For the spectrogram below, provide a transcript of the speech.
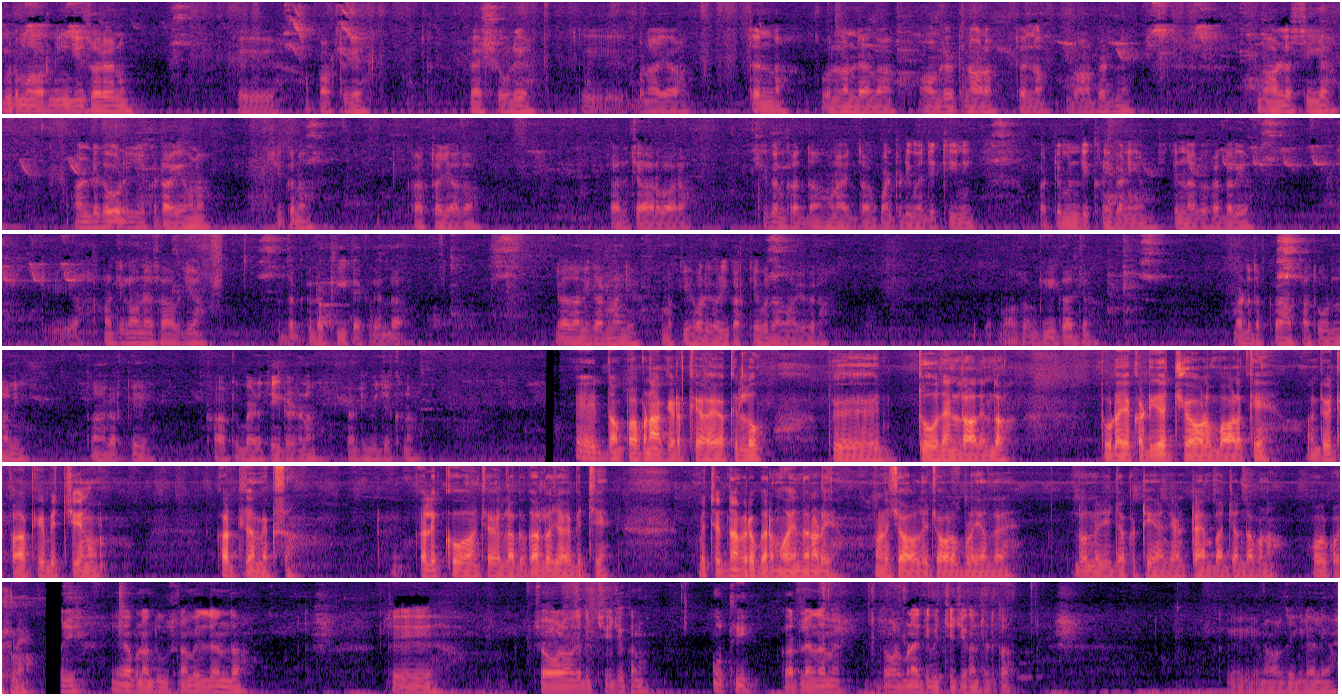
Good morning ਜੀ ਸਾਰਿਆਂ ਨੂੰ। ਤੇ ਆਪਾਂ ਉੱਠ ਗਏ ਫਰੈਸ਼ ਹੋ ਲਿਆ ਤੇ ਬਣਾਇਆ ਤਿੰਨ ਫੁੱਲ ਅੰਡਿਆਂ ਦਾ ਆਮਲੇਟ ਨਾਲ ਤਿੰਨ ਬਰਾਊਨ ਬ੍ਰੈਡ ਨੇ। ਨਾਲ ਲੱਸੀ ਆ, ਅੰਡੇ ਥੋੜ੍ਹੇ ਜਿਹੇ ਘਟਾਏ ਹੁਣ ਚਿਕਨ ਖਾਤਾ ਜ਼ਿਆਦਾ। ਕੱਲ੍ਹ ਚਾਰ ਵਾਰ ਚਿਕਨ ਖਾਦਾ ਹੁਣ ਇਦਾਂ ਕੁਆਂਟੀਟੀ ਮੈਂ ਦੇਖੀ ਨਹੀਂ ਬਟ ਮੈਨੂੰ ਦੇਖਣੀ ਪੈਣੀ ਆ ਕਿੰਨਾ ਕੁ ਖਾਦਾ ਗਿਆ। ਤੇ ਅੱਜ ਲਾਉਣੇ ਹਿਸਾਬ ਜਿਹਾ। ਅੱਧਾ ਕਿਲੋ ਠੀਕ ਹੈ ਇੱਕ ਦਿਨ ਦਾ ਜ਼ਿਆਦਾ ਨਹੀਂ ਕਰਨਾ ਜੀ। ਮੱਕੀ ਹੌਲੀ ਹੌਲੀ ਕਰਕੇ ਵਧਾਵਾਂਗੇ ਫਿਰ। ਮੌਸਮ ਠੀਕ ਆ ਅੱਜ। ਬਟ ਧੱਕਾ ਆਪਾਂ ਤੋੜਨਾ ਨਹੀਂ ਤਾਂ ਕਰਕੇ ਖਾ ਕੇ ਬੈਠ ਤੇ ਹੀ ਰਹਿਣਾ ਜਾਂ ਵੀ ਦੇਖਣਾ। ਇਹ ਇਦਾਂ ਆਪਾਂ ਬਣਾ ਕੇ ਰੱਖਿਆ ਹੋਇਆ ਕਿਲੋ, ਤੇ ਦੋ ਦਿਨ ਲਾ ਦਿੰਦਾ। ਥੋੜਾ ਜਿਹਾ ਕੱਢੀ ਦਾ ਚੌਲ ਉਬਾਲ ਕੇ, ਉਹਦੇ ਵਿੱਚ ਪਾ ਕੇ ਵਿੱਚ ਇਹਨੂੰ ਕਰ ਦਿੱਤਾ ਮਿਕਸ। ਕੱਲ ਇੱਕੋ ਆ, ਚਾਹੇ ਅਲੱਗ ਕਰ ਲਓ, ਚਾਹੇ ਵਿੱਚੇ। ਵਿੱਚ ਇਦਾਂ ਫਿਰ ਉਹ ਗਰਮ ਹੋ ਜਾਂਦਾ ਨਾਲੇ ਨਾਲੇ ਚੌਲ ਦੇ ਚੌਲ ਉਬਲ ਜਾਂਦੇ ਨੇ। ਦੋਨੇ ਚੀਜ਼ਾਂ ਇਕੱਠੀਆਂ ਜਾਂ ਟਾਈਮ ਬਚ ਜਾਂਦਾ ਆਪਣਾ, ਹੋਰ ਕੁਝ ਨਹੀਂ। ਜੀ, ਇਹ ਆਪਣਾ ਦੂਸਰਾ ਮਿਲ ਜਾਂਦਾ। ਤੇ ਚੌਲਾਂ ਦੇ ਵਿੱਚ ਹੀ ਚਿਕਨ ਉੱਥੇ ਕਰ ਲੈਂਦਾ ਮੈਂ। ਚੌਲ ਬਣਾਏ ਤੇ ਵਿੱਚ ਚਿਕਨ ਛੱਡਤਾ ਤੇ ਨਾਲ ਦੇਖ ਲੈ ਲਿਆ।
